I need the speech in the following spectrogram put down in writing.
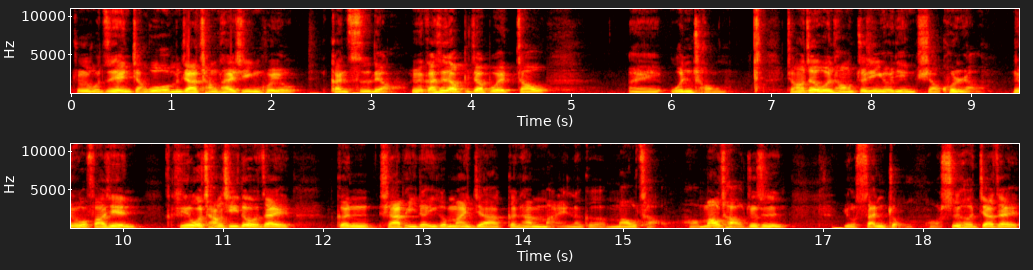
就是我之前讲过，我们家常态性会有干饲料，因为干饲料比较不会招哎蚊虫。讲到这个蚊虫，最近有一点小困扰，因为我发现。其实我长期都有在跟虾皮的一个卖家跟他买那个猫草，好，猫草就是有三种，哦，适合加在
